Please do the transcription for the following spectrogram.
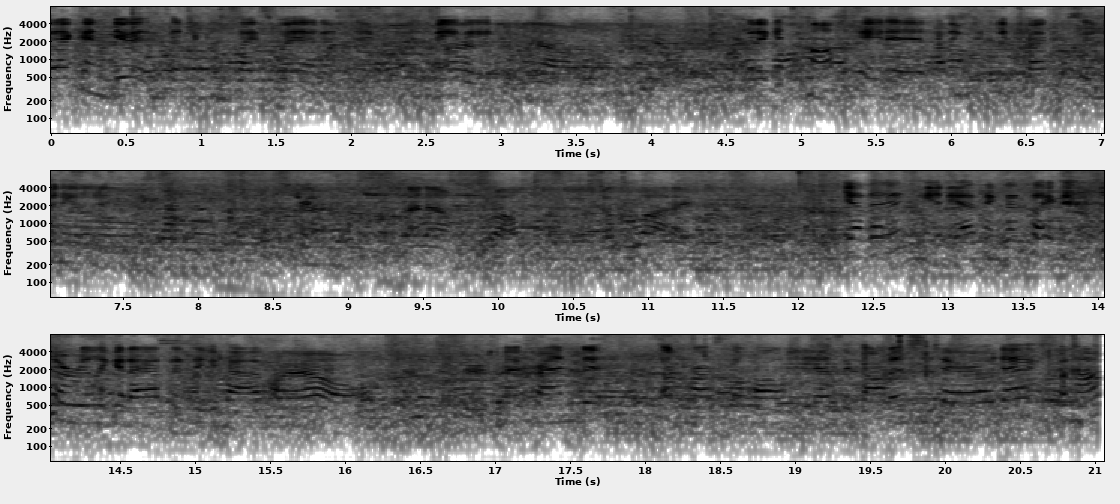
but I couldn't do it in such a concise way, I don't think. Maybe. Uh, no. But it gets complicated having to keep track of so many little strings. I know. Well, that's why. Yeah, that is handy. I think that's like a really good asset that you have. I know. My friend across the hall, she has a goddess tarot deck. Uh-huh.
